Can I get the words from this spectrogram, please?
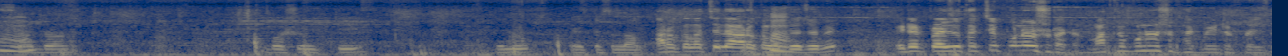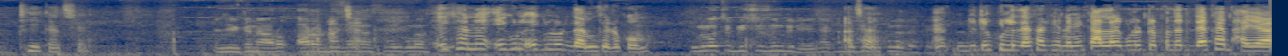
হুম। সাদা। বসন্তী হলুদ আছে লাল। আরও কালার চাইলে আরও কালার দেওয়া যাবে। এটার প্রাইসও থাকছে পনেরোশো টাকা। মাত্র পনেরোশো থাকবে এটার প্রাইস ঠিক আছে। এই যে এখানে আরও আরও আচ্ছা। ডিজাইন আছে এগুলো আছে। এখানে এগুলো এগুলোর দাম কীরকম? এগুলো হচ্ছে বিশ্ব সুন্দরী। এই যে আপনি আচ্ছা। দুটো খুলে দেখেন এক দুটো খুলে দেখা কিনা আমি কালারগুলো একটু আপনাদের দেখাই। ভাইয়া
